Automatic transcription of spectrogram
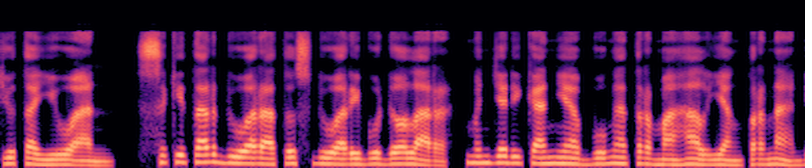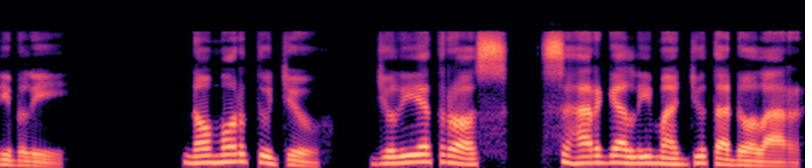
juta yuan, sekitar 202 ribu dolar, menjadikannya bunga termahal yang pernah dibeli. Nomor 7. Juliet Rose, seharga 5 juta dolar.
